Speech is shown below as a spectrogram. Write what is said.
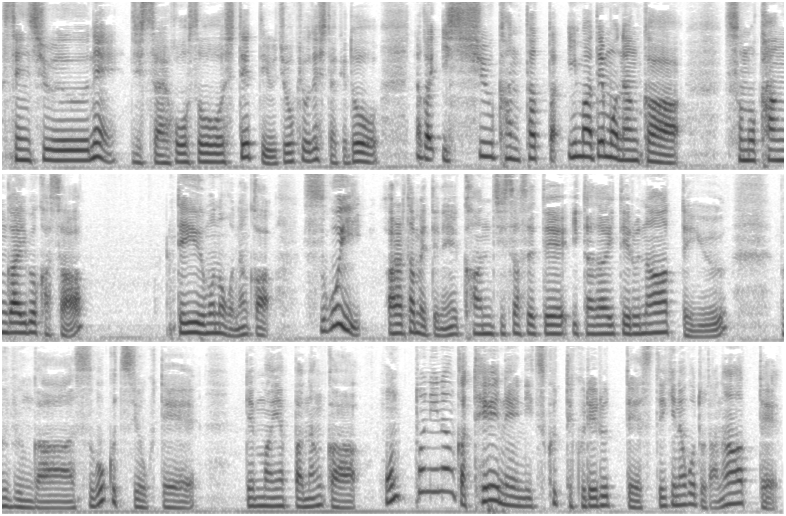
先週ね、実際放送してっていう状況でしたけど、なんか一週間経った今でもなんか、その感慨深さっていうものをなんか、すごい改めてね、感じさせていただいてるなっていう部分がすごく強くて、で、まあやっぱなんか、本当になんか丁寧に作ってくれるって素敵なことだなって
